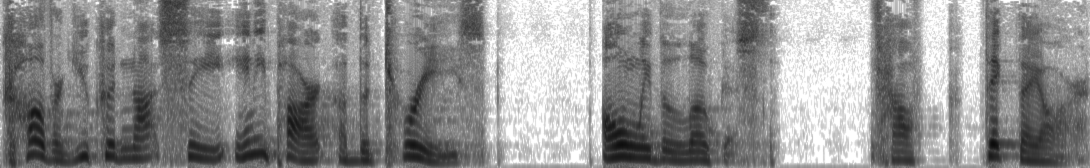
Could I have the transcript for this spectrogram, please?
covered. You could not see any part of the trees, only the locusts. How thick they are.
